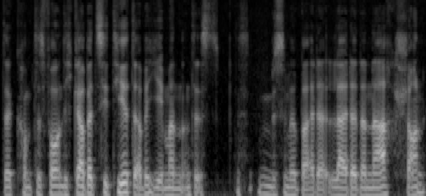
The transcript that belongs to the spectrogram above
da kommt es vor und ich glaube, er zitiert aber jemanden und das, müssen wir beide leider danach schauen.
